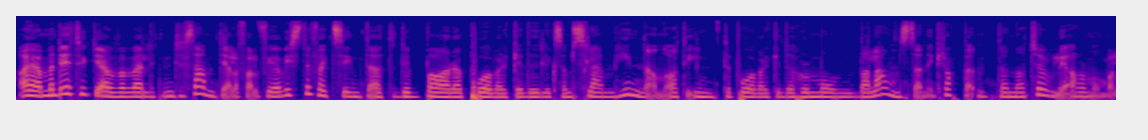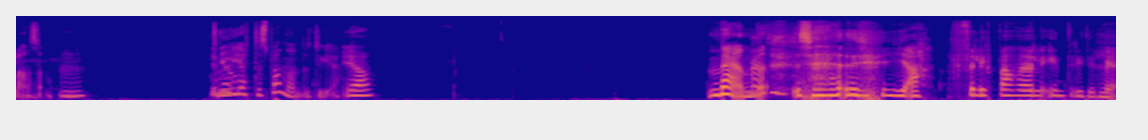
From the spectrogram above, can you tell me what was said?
Ah, ja, men det tyckte jag var väldigt intressant i alla fall. För jag visste faktiskt inte att det bara påverkade liksom slemhinnan och att det inte påverkade hormonbalansen i kroppen. Den naturliga hormonbalansen. Det var Jo. jättespännande tycker jag. Ja. Men, ja, Filippa höll inte riktigt med.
